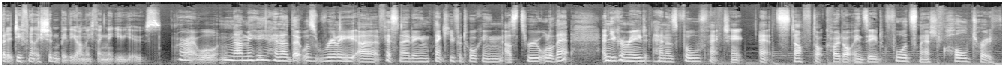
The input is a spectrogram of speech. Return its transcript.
but it definitely shouldn't be the only thing that you use. All right, well, ngā Hannah, that was really uh, fascinating. Thank you for talking us through all of that. And you can read Hannah's full fact check at stuff.co.nz forward slash whole truth.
